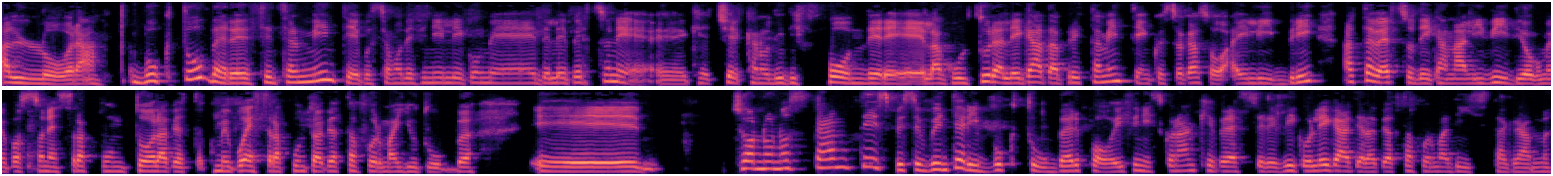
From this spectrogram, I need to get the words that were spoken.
Allora, booktuber essenzialmente possiamo definirli come delle persone eh, che cercano di diffondere la cultura legata prettamente, in questo caso, ai libri, attraverso dei canali video, come essere appunto piatta- come può essere appunto la piattaforma YouTube. E Ciò nonostante, spesso e volentieri i booktuber poi finiscono anche per essere ricollegati alla piattaforma di Instagram.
